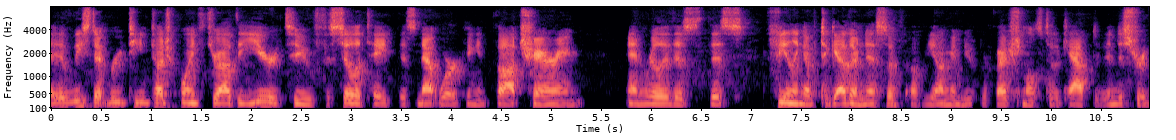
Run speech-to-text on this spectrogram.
at least at routine touch points throughout the year to facilitate this networking and thought sharing and really this this feeling of togetherness of, of young and new professionals to the captive industry.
